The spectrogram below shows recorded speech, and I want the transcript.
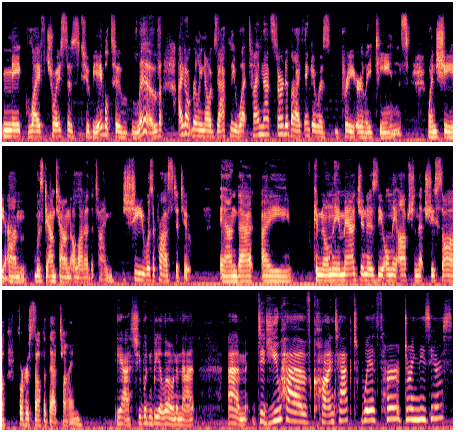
make life choices to be able to live. I don't really know exactly what time that started but i think it was pretty early teens when she um, was downtown a lot of the time. She was a prostitute and that i can only imagine is the only option that she saw for herself at that time Yeah, she wouldn't be alone in that. Um, did you have contact with her during these years?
